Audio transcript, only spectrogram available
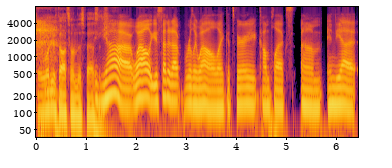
So what are your thoughts on this passage? Yeah, well, you set it up really well. Like it's very complex. Um, and yet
